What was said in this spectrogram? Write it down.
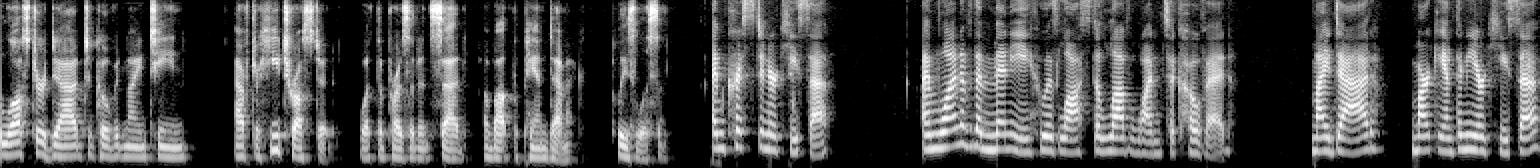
lost her dad to COVID nineteen after he trusted what the president said about the pandemic. Please listen. I'm Kristen Urquiza. I'm one of the many who has lost a loved one to COVID. My dad, Mark Anthony Urquiza,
